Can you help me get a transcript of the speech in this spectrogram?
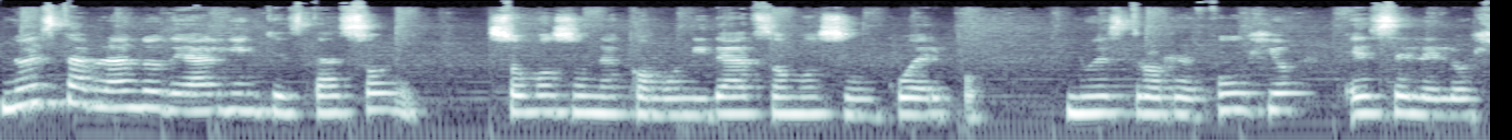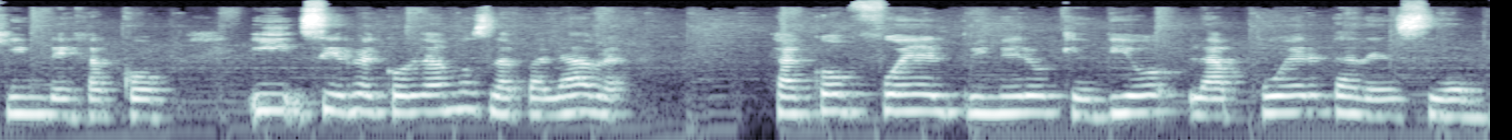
No está hablando de alguien que está solo, somos una comunidad, somos un cuerpo. Nuestro refugio es el Elohim de Jacob. Y si recordamos la palabra, Jacob fue el primero que vio la puerta del cielo.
